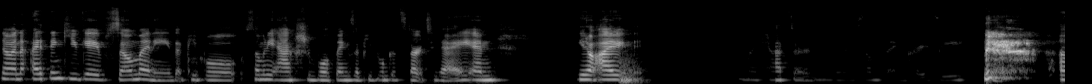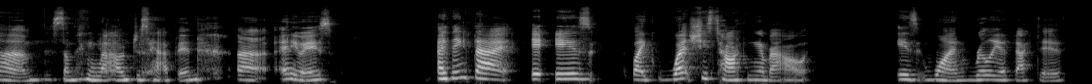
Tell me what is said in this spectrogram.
No, and I think you gave so many that people, so many actionable things that people could start today. And, you know, I, my cats are doing something crazy. um, something loud just happened. Uh, anyways, I think that it is like what she's talking about is one, really effective,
